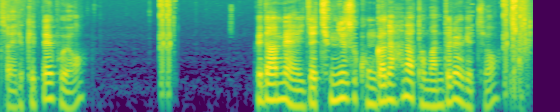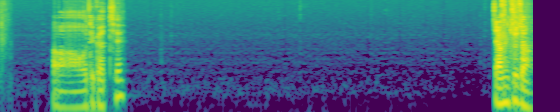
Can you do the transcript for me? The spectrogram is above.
자 이렇게 빼고요. 그 다음에 이제 증류수 공간을 하나 더 만들어야겠죠. 아 어디 갔지? 양조장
